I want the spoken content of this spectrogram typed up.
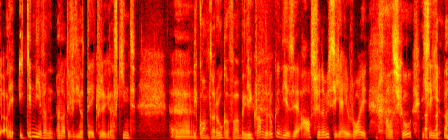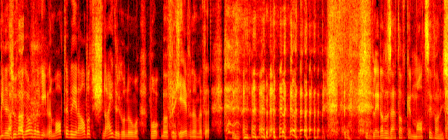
Allee, ik ken die van, vanuit de videotheek vroeger, als kind. Eh, Die kwam daar ook af, hè? bij die kwam er ook en die zei, ah, Sven, wist hey Roy, alles goed? Ik zeg, binnen zoveel jaar van ik een maat hebben die altijd Schneider genomen. Maar we vergeven hem het, hè. Ik ben blij dat hij zegt dat ik een maat ben van u.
